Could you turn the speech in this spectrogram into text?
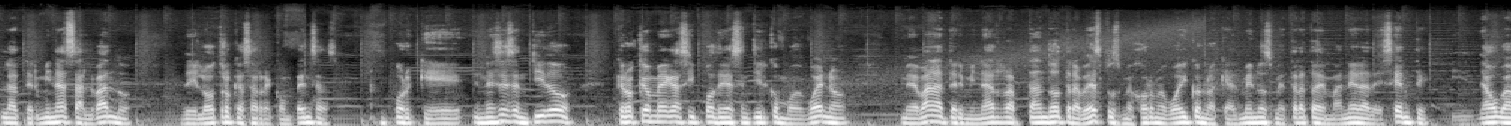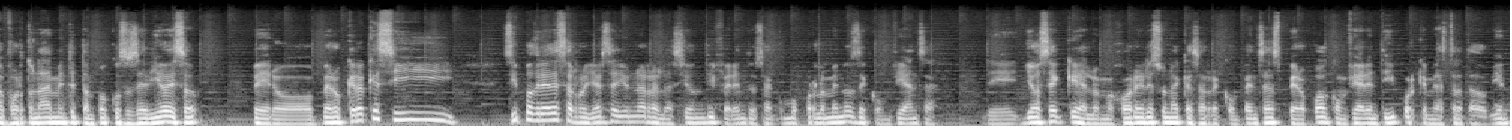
la termina salvando del otro recompensas Porque en ese sentido, creo que Omega sí podría sentir como, bueno, me van a terminar raptando otra vez, pues mejor me voy con lo que al menos me trata de manera decente. Y no, afortunadamente tampoco sucedió eso, pero, pero creo que sí, sí podría desarrollarse ahí una relación diferente, o sea, como por lo menos de confianza. De yo sé que a lo mejor eres una casa recompensas, pero puedo confiar en ti porque me has tratado bien.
